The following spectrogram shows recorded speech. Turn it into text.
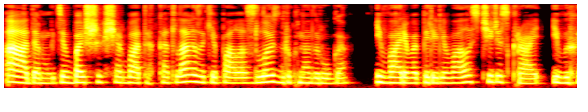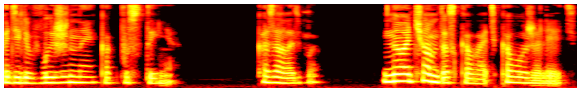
адом, где в больших щербатых котлах закипала злость друг на друга, и варево переливалось через край, и выходили выжженные, как пустыня. Казалось бы. Ну о чем тосковать, кого жалеть?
